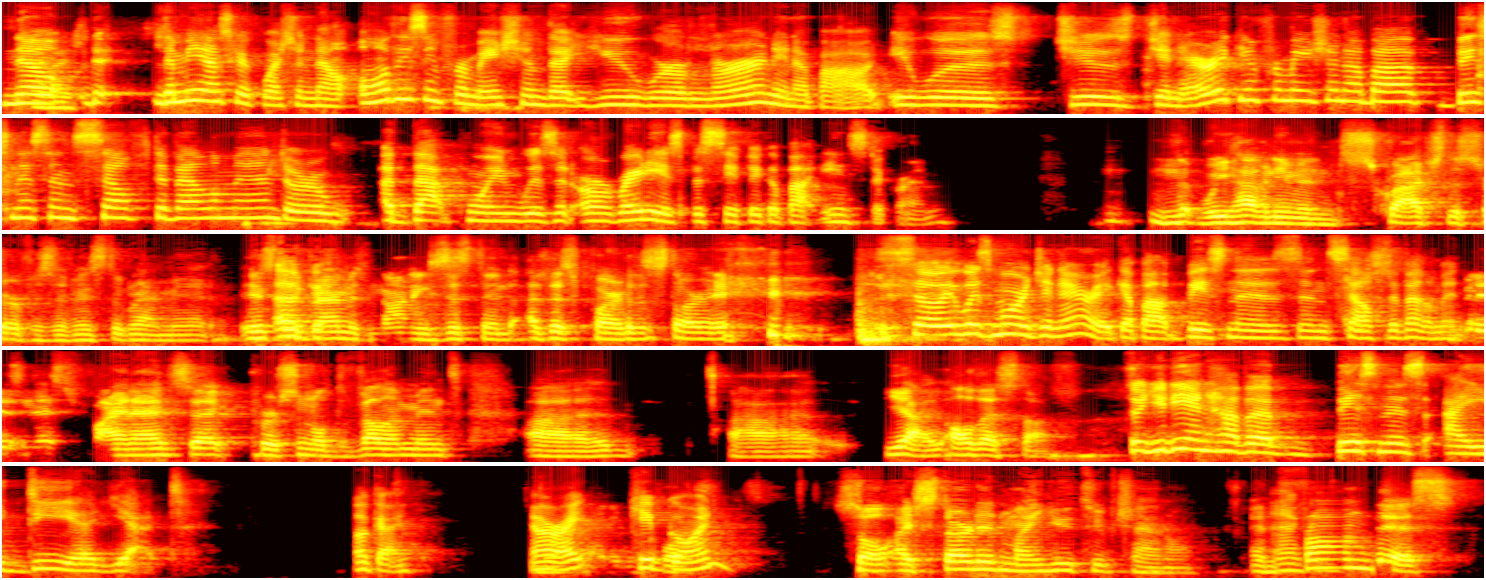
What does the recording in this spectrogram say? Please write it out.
Now, I, let me ask you a question. Now, all this information that you were learning about, it was just generic information about business and self-development, or at that point, was it already specific about Instagram? We haven't even scratched the surface of Instagram yet. Instagram okay. is non-existent at this part of the story. so it was more generic about business and self-development. Business, finance, personal development, uh, uh, yeah all that stuff. So you didn't have a business idea yet. Okay. All no, right keep going. So i started my youtube channel and okay. from this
